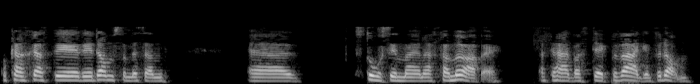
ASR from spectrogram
Och kanske att det, är, det är de som är sen eh, storsimmarna framöver. Att det här är bara steg på vägen för dem.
